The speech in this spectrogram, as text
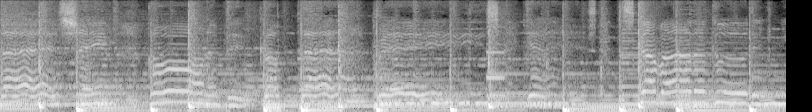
that shame. Pick up that praise. Yes, discover the good in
